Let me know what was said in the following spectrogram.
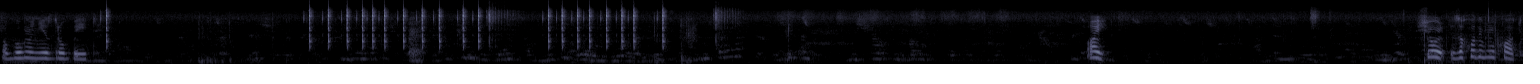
Або мені зробити. Ай. Все, заходимо в хату.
